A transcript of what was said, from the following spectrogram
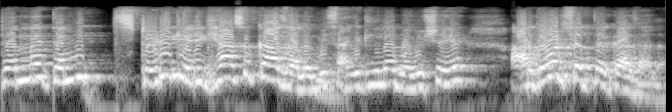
त्यांना त्यांनी स्टडी केली. की असं का झालं? मी सांगितलेलं भविष्य हे अर्धवट सत्य का झालं.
